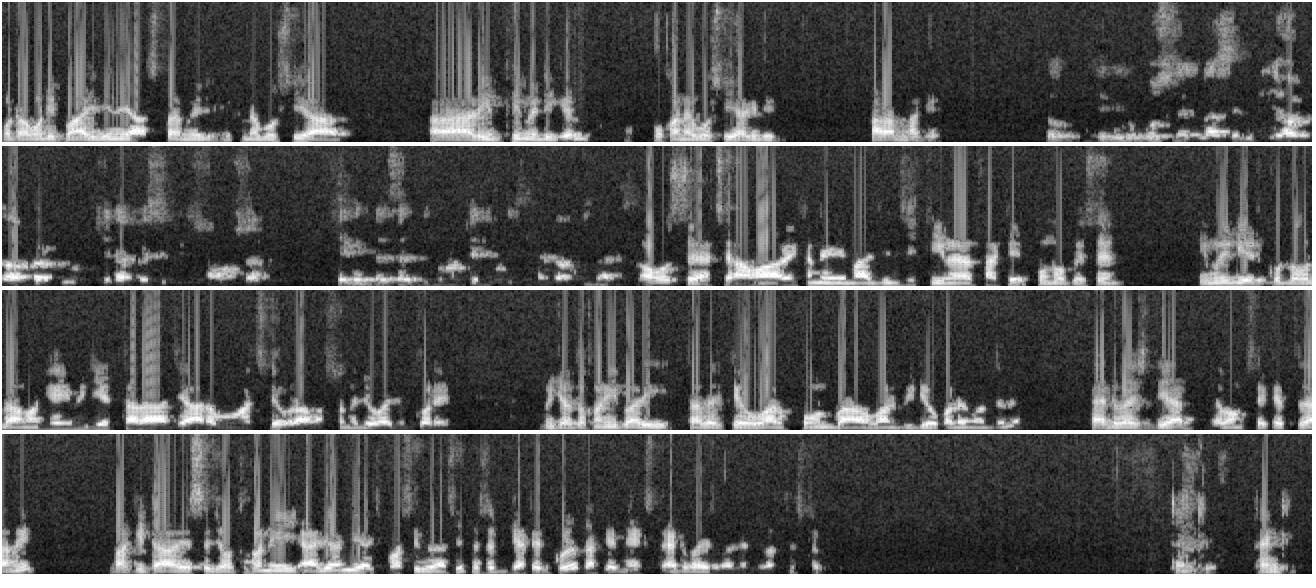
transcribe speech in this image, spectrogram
মোটামুটি পাঁচ দিনই রাস্তা এখানে বসি আর রিদ্ধি মেডিকেল ওখানে বসি একদিন আরামবাগে। তো যেদিন বসলেন না, সেদিনই হয়তো আপনার কোনো চেনা সমস্যা সেক্ষেত্রে স্যার কি কোনো টেলিমেডিসিনের ব্যবস্থা আছে? অবশ্যই আছে। আমার এখানে এমার্জেন্সি টিমেরা থাকে। কোনো পেশেন্ট ইমিডিয়েট করলে হলে আমাকে ইমিডিয়েট তারা যে আরম্ভ আছে, ওরা আমার সঙ্গে যোগাযোগ করে। আমি যতখানি পারি তাদেরকে ওভার ফোন বা ওভার ভিডিও কলের মাধ্যমে অ্যাডভাইস দেওয়ার এবং সেক্ষেত্রে আমি বাকিটা এসে যতখানি অ্যাজান্টলি আজ পসিবল আছে পেশেন্টকে অ্যাটেন্ড করে তাকে নেক্সট অ্যাডভাইস বা চেষ্টা করি। থ্যাংক ইউ থ্যাংক ইউ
